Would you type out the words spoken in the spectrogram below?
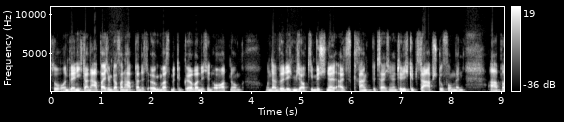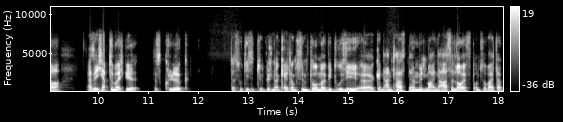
So, und wenn ich dann eine Abweichung davon habe, dann ist irgendwas mit dem Körper nicht in Ordnung. Und dann würde ich mich auch ziemlich schnell als krank bezeichnen. Natürlich gibt es da Abstufungen. Aber also ich habe zum Beispiel das Glück, dass so diese typischen Erkältungssymptome, wie du sie äh, genannt hast, ne, mit mal Nase läuft und so weiter,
